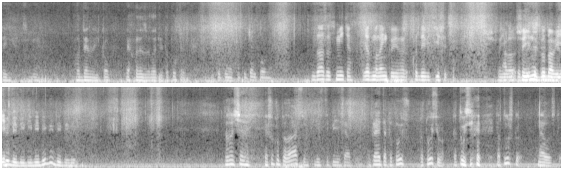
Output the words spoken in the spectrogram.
ти собі годинний крок. Я ходив з великою татухою, тут у нас на печаль повна. Да, тут сміття. Я з маленькою ходив і тішиться. Сподіваюся, що не продав її. До речі, якщо купили Асю 250, купляєте татуш, татусю, татусю, татушку, нелочку,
